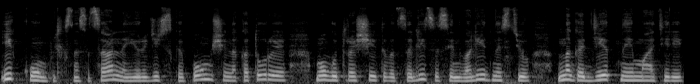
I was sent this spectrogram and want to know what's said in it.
и комплексной социальной юридической помощи, на которые могут рассчитываться лица с инвалидностью, многодетные матери,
